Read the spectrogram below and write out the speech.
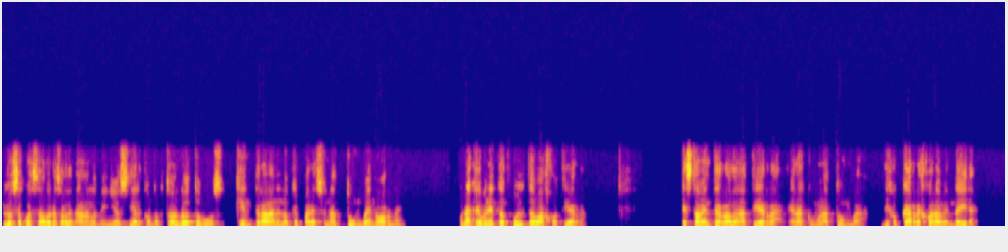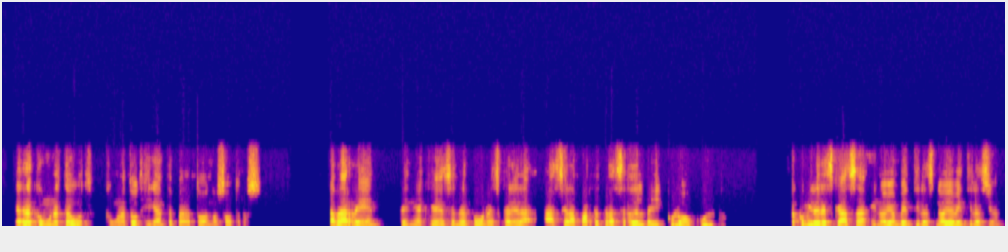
los secuestradores ordenaron a los niños y al conductor del autobús que entraran en lo que parecía una tumba enorme, una camioneta oculta bajo tierra. Estaba enterrado en la tierra, era como una tumba, dijo Carrejo la Vendeira. Era como un ataúd, como un ataúd gigante para todos nosotros. Cada rehén tenía que descender por una escalera hacia la parte trasera del vehículo oculto. La comida era escasa y no había ventilación. No había ventilación.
